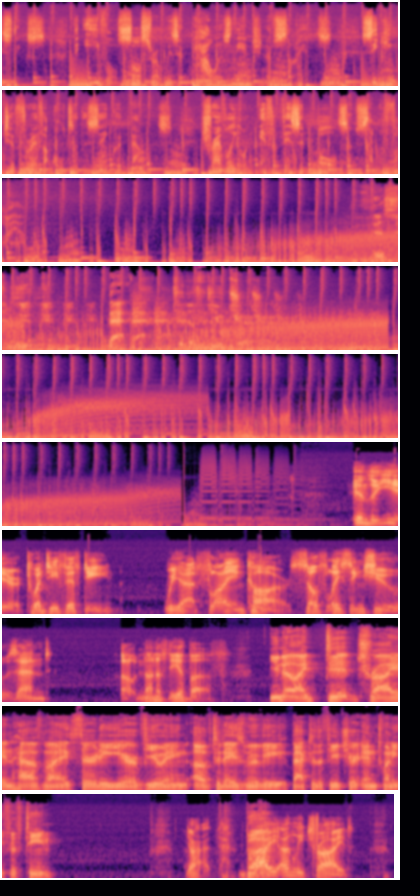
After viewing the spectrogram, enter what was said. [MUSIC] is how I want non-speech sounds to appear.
mystics, the evil sorcerer wizard powers the engine of science, seeking to forever alter the sacred balance, traveling on effervescent balls of summer fire. This week, Back to the Future. In the year 2015, we had flying cars, self lacing shoes, and. Oh, none of the above. You know, I did try and have my 30 year viewing of today's movie, Back to the Future, in 2015. Yeah, But- Why only tried?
